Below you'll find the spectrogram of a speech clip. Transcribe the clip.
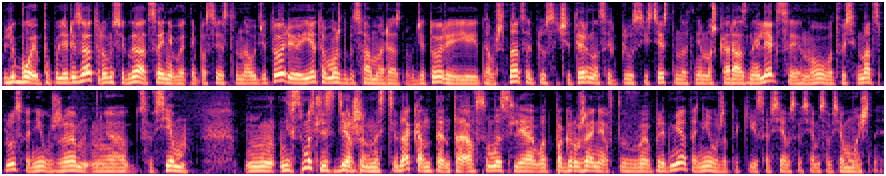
любой популяризатор, он всегда оценивает непосредственно аудиторию, и это может быть самая разная аудитория, и там 16+, плюс, и 14+, плюс, естественно, это немножко разные лекции, но вот 18+, плюс, они уже э, совсем не в смысле сдержанности, да, контента, а в смысле вот погружения в, в предмет, они уже такие совсем-совсем-совсем мощные.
